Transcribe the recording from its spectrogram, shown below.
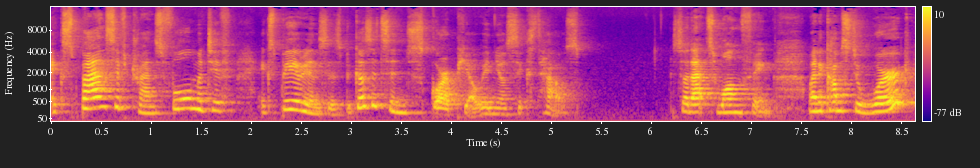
expansive, transformative experiences because it's in Scorpio in your sixth house. So that's one thing. When it comes to work,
